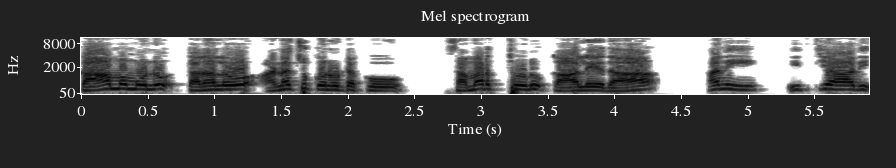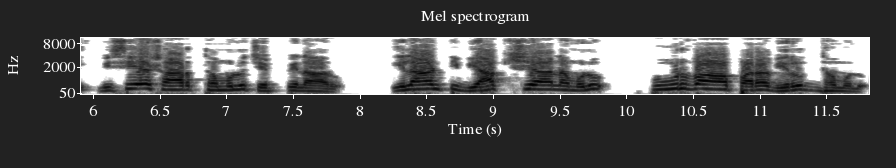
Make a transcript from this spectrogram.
కామమును తనలో అణచుకొనుటకు సమర్థుడు కాలేదా అని ఇత్యాది విశేషార్థములు చెప్పినారు. ఇలాంటి వ్యాఖ్యానములు పూర్వాపర విరుద్ధములు.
